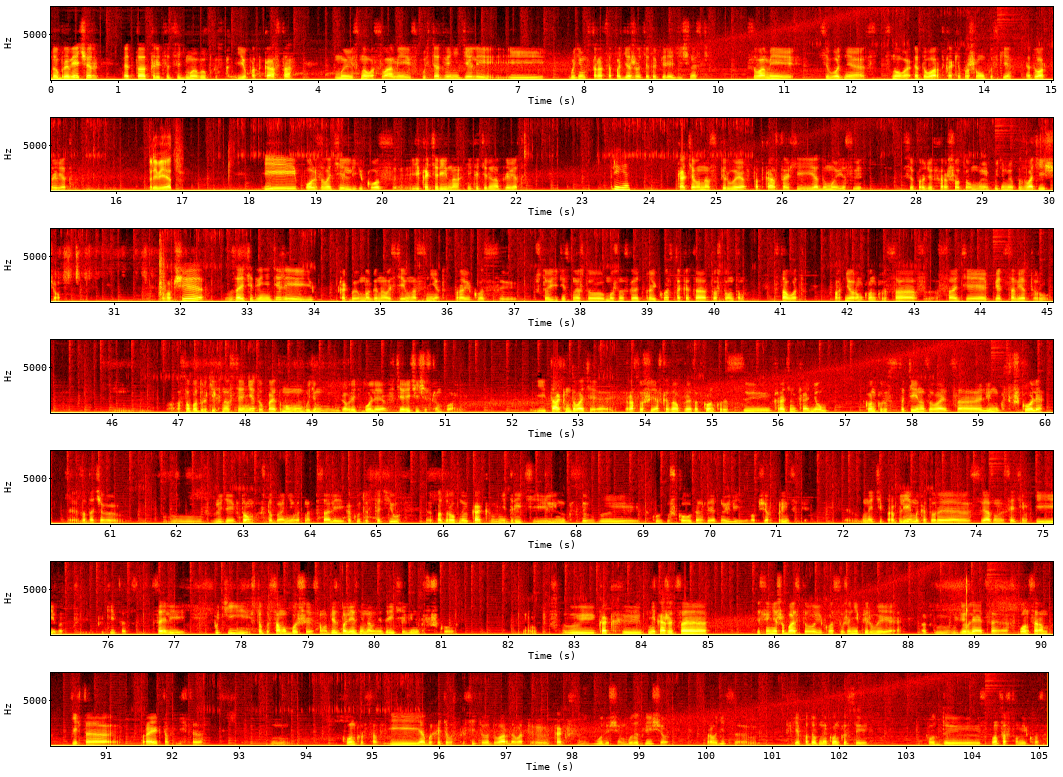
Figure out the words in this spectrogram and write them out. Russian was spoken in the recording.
Добрый вечер. Это 37-й выпуск ее подкаста. Мы снова с вами спустя две недели и будем стараться поддерживать эту периодичность. С вами сегодня снова Эдуард, как и в прошлом выпуске. Эдуард, привет. Привет. И пользователь ЮКОС Екатерина. Екатерина, привет. Привет. Катя у нас впервые в подкастах, и я думаю, если все пройдет хорошо, то мы будем ее позвать еще. Вообще, за эти две недели как бы много новостей у нас нет про ЮКОС. Что единственное, что можно сказать про ЮКОС, так это то, что он там стал вот партнером конкурса в сайте педсовет.ру. Особо других новостей нету, поэтому мы будем говорить более в теоретическом плане. Итак, ну давайте, раз уж я сказал про этот конкурс, кратенько о нем. Конкурс статей называется Linux в школе. Э, задача людей в том, чтобы они вот написали какую-то статью э, подробную, как внедрить Linux в какую-то школу конкретную или вообще в принципе. Э, найти проблемы, которые связаны с этим, и вот какие-то цели, пути, чтобы самое большее, самое безболезненно внедрить Linux в школу. Как мне кажется, если не ошибаюсь, то ЮКОС уже не впервые является спонсором каких-то проектов, каких-то конкурсов. И я бы хотел спросить у Эдуарда, вот э, как в будущем, будут ли еще проводиться такие подобные конкурсы под э, спонсорством ЮКОСа?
